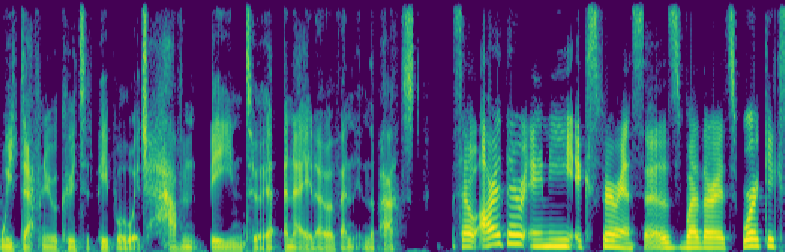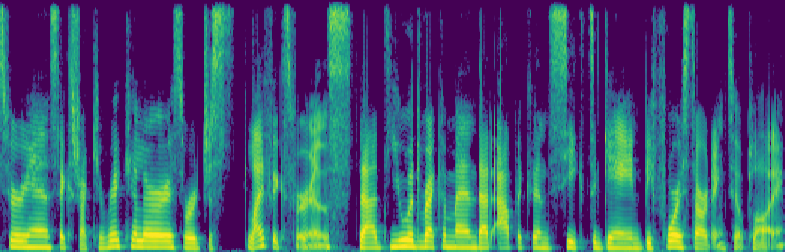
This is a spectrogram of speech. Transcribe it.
we've definitely recruited people which haven't been to an A&O event in the past. So, are there any experiences, whether it's work experience, extracurriculars, or just life experience, that you would recommend that applicants seek to gain before starting to apply?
